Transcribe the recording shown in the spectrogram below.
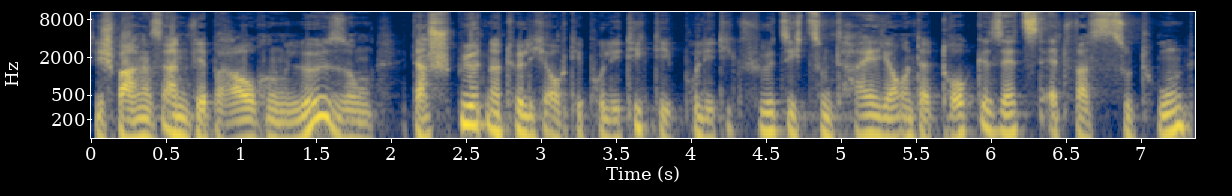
Sie sprachen es an, wir brauchen Lösungen. Das spürt natürlich auch die Politik. Die Politik fühlt sich zum Teil ja unter Druck gesetzt, etwas zu tun.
